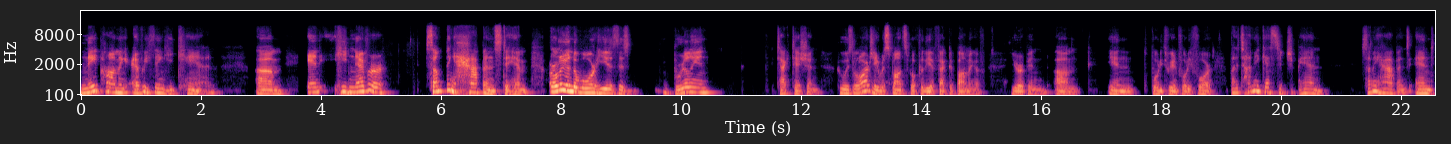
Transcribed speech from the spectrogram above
napalming everything he can. Um, and he never something happens to him. Early in the war, he is this brilliant tactician who is largely responsible for the effective bombing of Europe in um, in 43 and 44. By the time he gets to Japan, something happens. And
